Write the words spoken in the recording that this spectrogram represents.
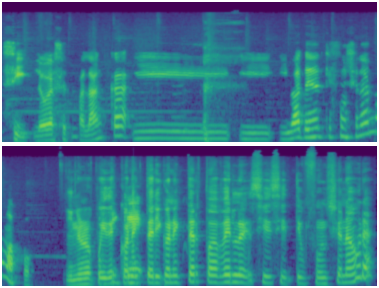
Sí, le voy a hacer palanca y, y, y va a tener que funcionar nomás, po. ¿Y no lo puedes Así que- conectar y conectar para ver si, si te funciona ahora?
